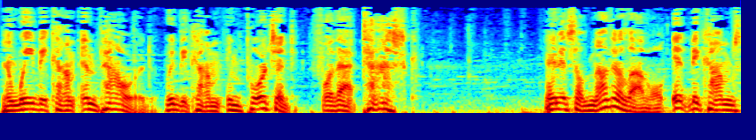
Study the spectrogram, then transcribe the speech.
And we become empowered. We become important for that task. And it's another level. It becomes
